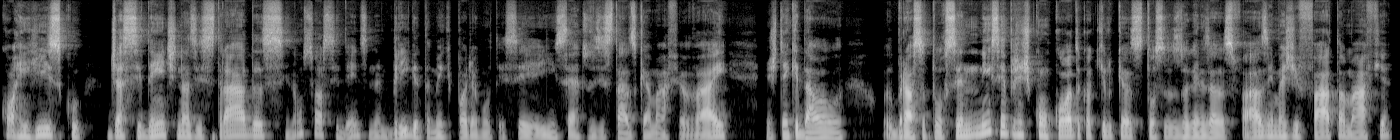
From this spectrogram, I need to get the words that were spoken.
corre risco de acidente nas estradas, e não só acidentes, né? Briga também que pode acontecer aí em certos estados que a máfia vai. A gente tem que dar o, o braço a torcer. Nem sempre a gente concorda com aquilo que as torcidas organizadas fazem, mas de fato a máfia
